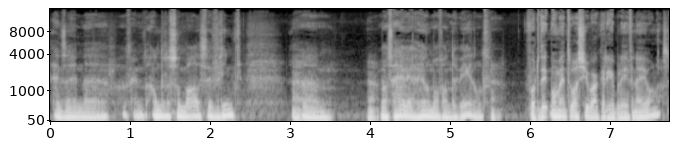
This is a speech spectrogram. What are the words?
en zijn, zijn, andere Somalische vriend, ja. Ja. was hij weer helemaal van de wereld. Voor dit moment was je wakker gebleven, hè Jonas?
